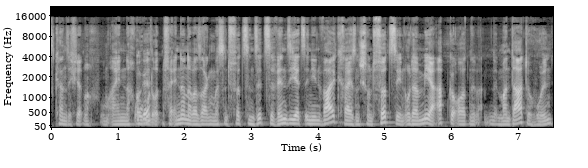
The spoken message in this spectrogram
Das kann sich vielleicht noch um einen nach oben Okay. oder unten verändern, aber sagen wir, es sind 14 Sitze. Wenn sie jetzt in den Wahlkreisen schon 14 oder mehr Abgeordnete Mandate holen,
